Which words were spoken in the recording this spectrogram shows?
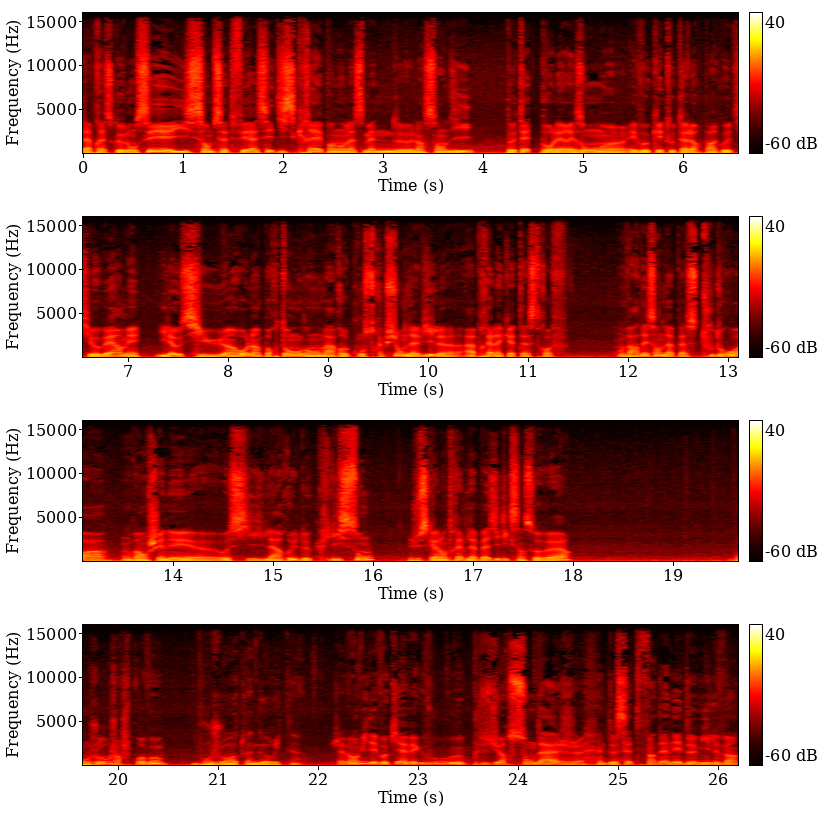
D'après ce que l'on sait, il semble s'être fait assez discret pendant la semaine de l'incendie, peut-être pour les raisons euh, évoquées tout à l'heure par Gauthier Aubert, mais il a aussi eu un rôle important dans la reconstruction de la ville après la catastrophe. On va redescendre la place tout droit, on va enchaîner euh, aussi la rue de Clisson jusqu'à l'entrée de la basilique Saint-Sauveur. Bonjour Georges Provost. Bonjour Antoine Doritin. J'avais envie d'évoquer avec vous euh, plusieurs sondages de cette fin d'année 2020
